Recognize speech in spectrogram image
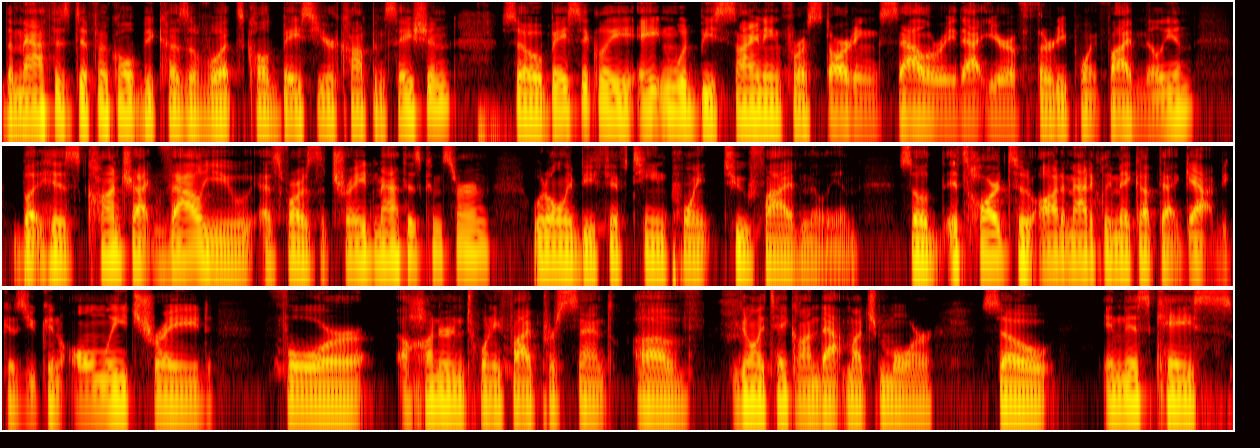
the math is difficult because of what's called base year compensation. So basically, Ayton would be signing for a starting salary that year of 30.5 million, but his contract value, as far as the trade math is concerned, would only be 15.25 million. So it's hard to automatically make up that gap because you can only trade for 125% of you can only take on that much more. So in this case,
